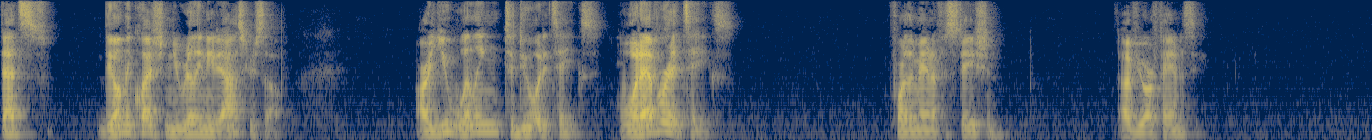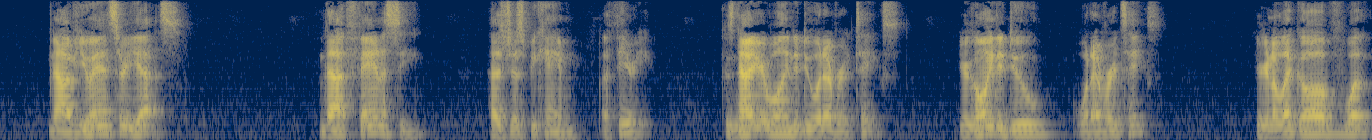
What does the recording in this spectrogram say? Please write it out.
That's the only question you really need to ask yourself. Are you willing to do what it takes, whatever it takes, for the manifestation of your fantasy? Now, if you answer yes, that fantasy has just became a theory because now you're willing to do whatever it takes. You're going to do whatever it takes. You're going to let go of what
